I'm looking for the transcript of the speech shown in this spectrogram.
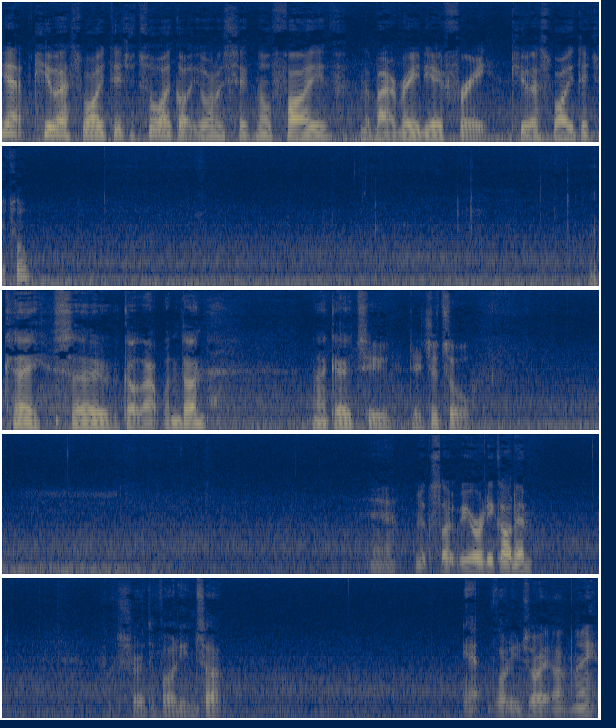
Yep, QSY Digital. I got you on a signal 5 and about radio 3. QSY Digital. Okay, so we've got that one done. Now go to digital. Yeah, looks like we already got him. Sure the volume's up. Yeah, volume's right up now.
